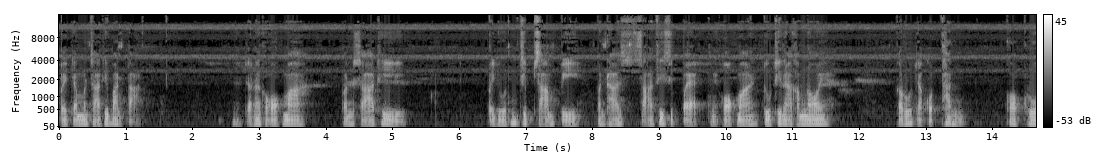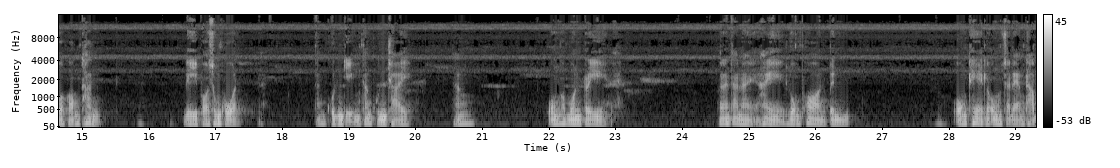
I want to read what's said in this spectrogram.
ไปจำพรรษาที่บ้านตาด จากนั้นก็ออกมา พรรษาที่ไปอยู่ถึงสิบสามปีพรรษาที่สิบแปดเนี่ยออกมาอยู่ที่นาคำน้อย ก็รู้จักกฎท่าน ครอบครัวของท่าน ดีพอสมควร ทั้งคุณหญิง ทั้งคุณชัย ทั้งองค์ขมนตรี เพราะฉะนั้นท่านให้ให้หลวงพ่อเป็นองค์เทศและองค์แสดงธรรม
